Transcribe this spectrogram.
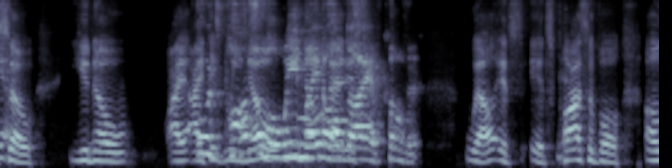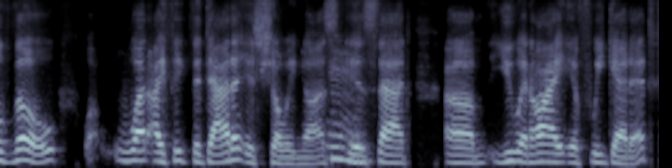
yeah. so you know i i So think it's we know possible we know might all die of COVID. well it's it's Yeah. possible although what i think the data is showing us Mm. is that um you and i if we get it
